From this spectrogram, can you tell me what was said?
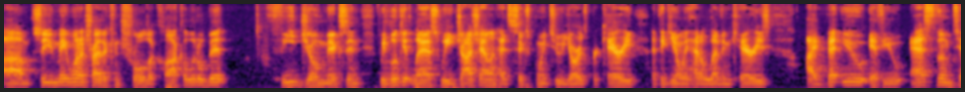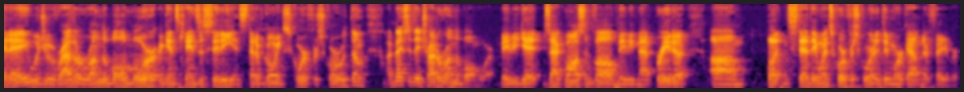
Um, so you may want to try to control the clock a little bit. Feed Joe Mixon. If we look at last week, Josh Allen had 6.2 yards per carry. I think he only had 11 carries. I bet you if you ask them today, would you rather run the ball more against Kansas City instead of going score for score with them? I bet you they try to run the ball more. Maybe get Zach Moss involved, maybe Matt Breida. Um, but instead, they went score for score and it didn't work out in their favor.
